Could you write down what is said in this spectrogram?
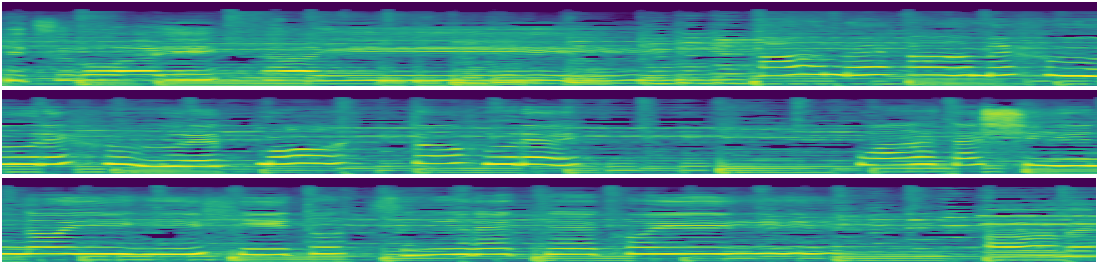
いつも会いたい。私のいい人連れてこい。雨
